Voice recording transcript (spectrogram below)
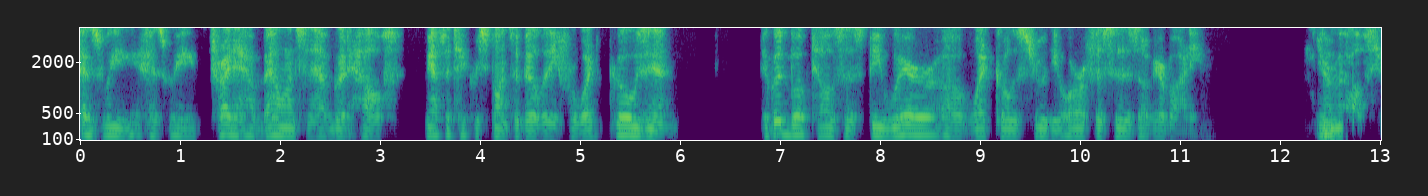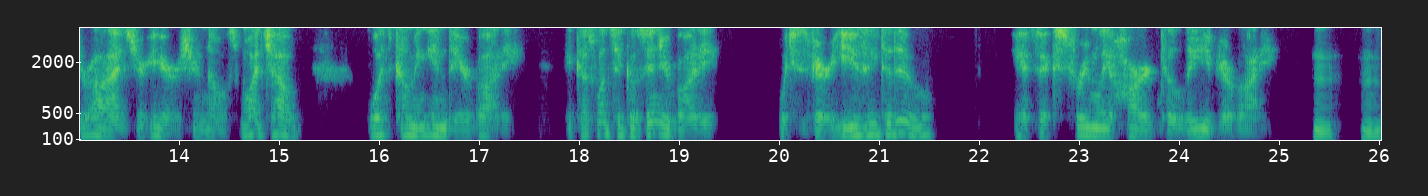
as we as we try to have balance and have good health, we have to take responsibility for what goes in. The good book tells us beware of what goes through the orifices of your body your hmm. mouth, your eyes, your ears, your nose. Watch out what's coming into your body. Because once it goes in your body, which is very easy to do, it's extremely hard to leave your body. Mm-hmm.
